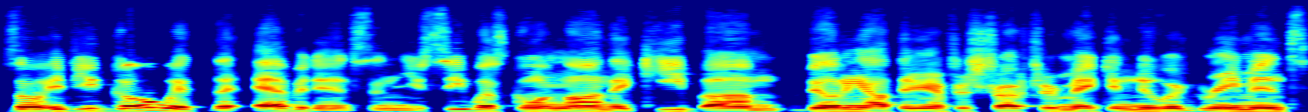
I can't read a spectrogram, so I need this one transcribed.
So if you go with the evidence and you see what's going on, they keep um, building out their infrastructure, making new agreements.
